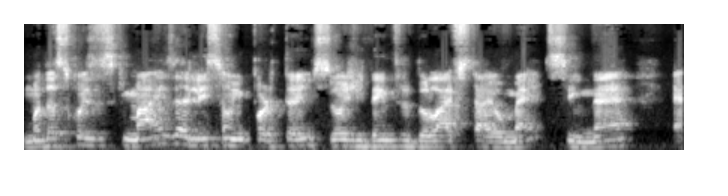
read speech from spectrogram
Uma das coisas que mais ali são importantes hoje dentro do lifestyle medicine, né, é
